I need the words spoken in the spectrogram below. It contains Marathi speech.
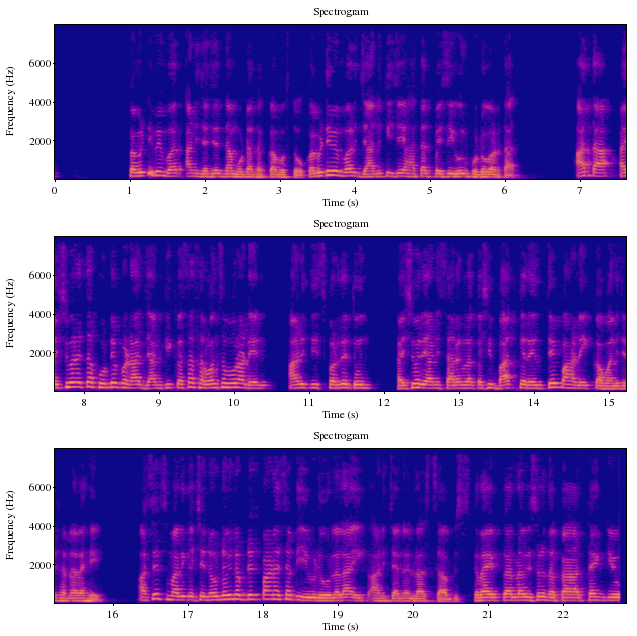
कमिटी मेंबर आणि जजेसना मोठा धक्का बसतो. कमिटी मेंबर जानकीचे हातात पैसे घेऊन फोटो काढतात. आता ऐश्वर्याचा खोटेपणा जानकी कसा सर्वांसमोर आणेल आणि ती स्पर्धेतून ऐश्वर्या आणि सारंगला कशी बाद करेल ते पाहणे कमालीचे ठरणार आहे. असेच मालिकेचे नवनवीन अपडेट पाहण्यासाठी व्हिडिओला लाईक आणि चॅनलला सबस्क्राईब करायला विसरू नका. थँक्यू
